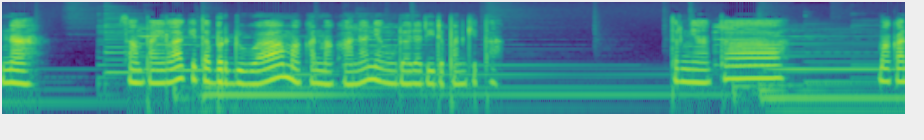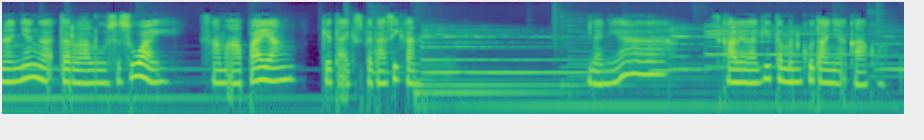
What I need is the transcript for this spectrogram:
Nah, sampailah kita berdua makan makanan yang udah ada di depan kita. Ternyata makanannya nggak terlalu sesuai sama apa yang kita ekspektasikan. Dan ya, sekali lagi temenku tanya ke aku.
